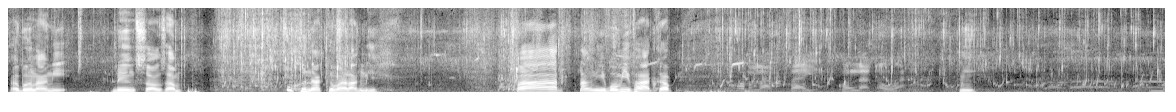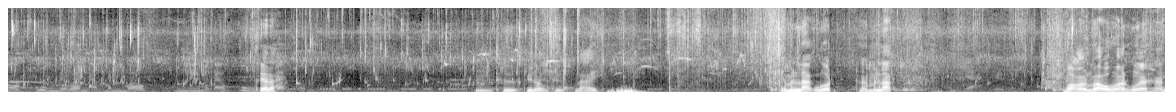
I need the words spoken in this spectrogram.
เอาเบิ่งล้างนี่หนึ่งสองสามโอ้คือนักขึ้นมาล้างนี่ ปาดหล้างนี่บ่มีผาดครับคนหลักใส่คนหลักเอาอะนี่มันบอกกุ้งแต่ว่ามันบอกนี่มันเอากุ้งใช่ล่ะอืมถือพี่น้องถือไรให้มันลากหลวดให้มันลากบอกมันว่าเอาหัวหัวอาหาร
